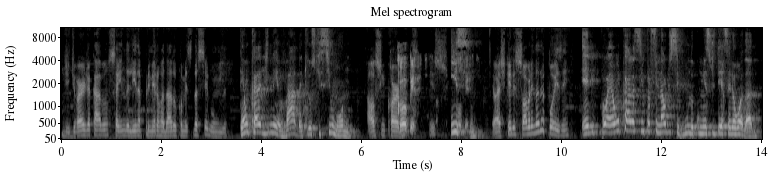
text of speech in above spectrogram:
de Georgia, acabam saindo ali na primeira rodada ou começo da segunda. Tem um cara de Nevada que eu esqueci o nome. Austin Corbett. Colbert. Isso. Isso. Eu acho que ele sobra ainda depois, hein? Ele pô, é um cara assim para final de segunda, começo de terceira rodada.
